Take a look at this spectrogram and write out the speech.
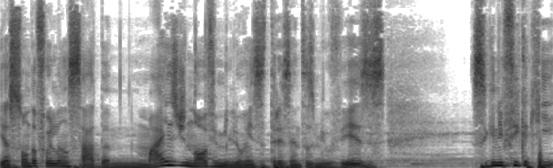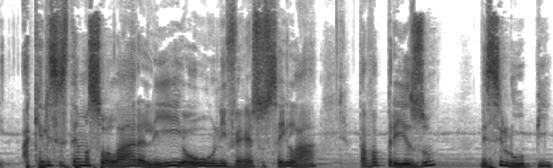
e a sonda foi lançada mais de 9 milhões e 300 mil vezes, significa que aquele sistema solar ali, ou o universo, sei lá, estava preso nesse loop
